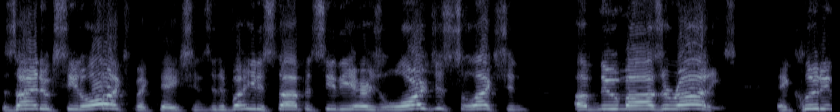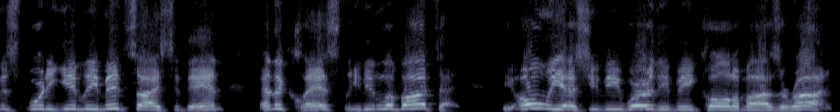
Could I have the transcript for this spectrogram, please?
designed to exceed all expectations and invite you to stop and see the area's largest selection of new Maseratis, including the sporty Ghibli midsize sedan and the class leading Levante the only SUV worthy of being called a Maserati.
